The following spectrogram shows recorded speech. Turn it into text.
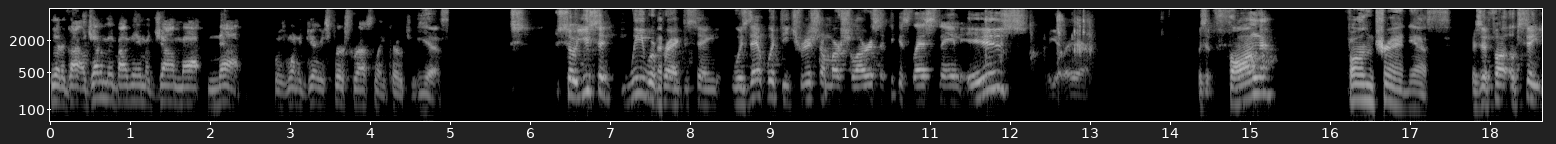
He had a guy, a gentleman by the name of John Matt Knapp, was one of Gary's first wrestling coaches. Yes. So you said we were practicing. Was that with the traditional martial artist? I think his last name is. Let me get right here. Was it Fong? Fong Tran, yes. Is it Fong? Okay,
